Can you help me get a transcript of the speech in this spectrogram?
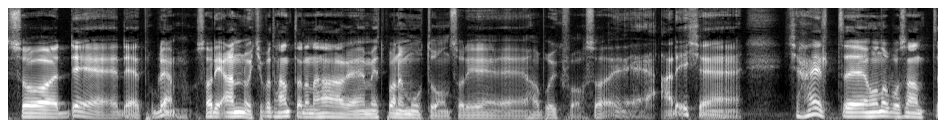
Så det, det er et problem. Så har de ennå ikke fått henta denne her eh, midtbanemotoren som de eh, har bruk for. Så eh, ja, det er ikke, ikke helt eh, 100%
